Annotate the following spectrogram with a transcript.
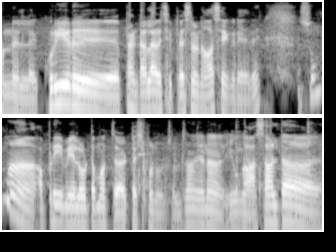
ஒன்றும் இல்லை. குறியீடு பேண்டெல்லாம் வச்சு பேசணுன்னு அவசியம் கிடையாது. சும்மா அப்படியே மேலோட்டமாக டச் பண்ணுவோன்னு சொல்லிட்டு ஏன்னா இவங்க அசால்ட்டாக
